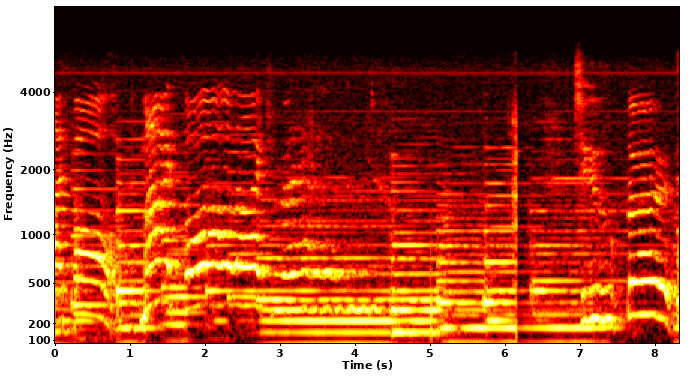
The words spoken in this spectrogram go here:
My fall, my fall I dread. Two birds,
